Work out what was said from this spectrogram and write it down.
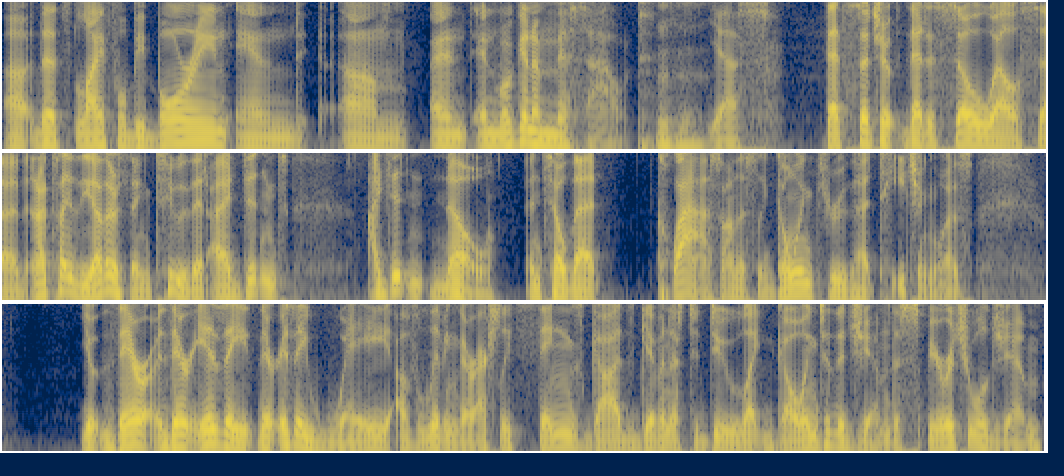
Uh, that life will be boring, and um, and and we're gonna miss out. Mm-hmm. Yes. That's such a that is so well said. And I tell you the other thing too that I didn't I didn't know until that class, honestly, going through that teaching was you know, there there is a there is a way of living. There are actually things God's given us to do, like going to the gym, the spiritual gym,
